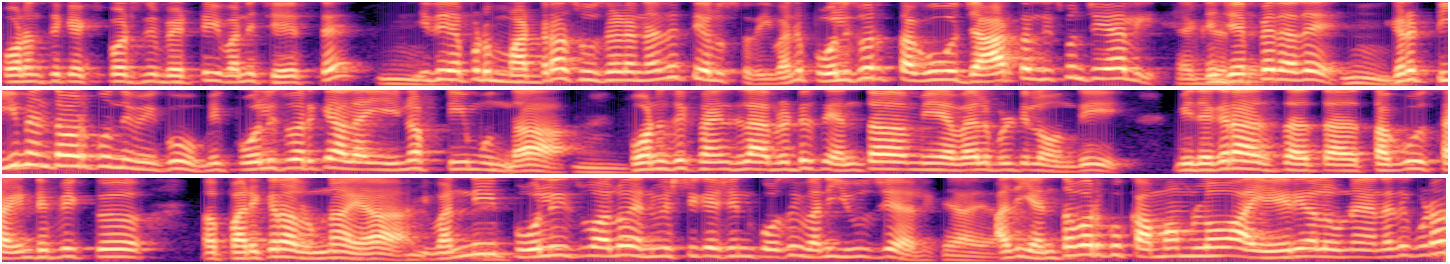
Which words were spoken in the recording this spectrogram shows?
ఫోరెన్సిక్ ఎక్స్పర్ట్స్ని పెట్టి ఇవన్నీ చేస్తే. ఇది ఎప్పుడు మడ్రా సూసైడ్ అనేది తెలుస్తుంది ఇవన్నీ పోలీస్ వారు తగు జాగ్రత్తలు తీసుకొని చేయాలి నేను. చెప్పేది అదే. ఇక్కడ టీం ఎంత వరకు ఉంది మీకు మీకు పోలీస్ వరకే అలా ఇనఫ్ టీం ఉందా. ఫోరెన్సిక్ సైన్స్ ల్యాబొరేటరీస్ ఎంత మీ అవైలబిలిటీలో ఉంది మీ దగ్గర తగు సైంటిఫిక్ పరికరాలు ఉన్నాయా? ఇవన్నీ పోలీస్ వాళ్ళు ఇన్వెస్టిగేషన్ కోసం ఇవన్నీ యూజ్ చేయాలి. అది ఎంతవరకు ఖమ్మంలో ఆ ఏరియాలో ఉన్నాయనేది కూడా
